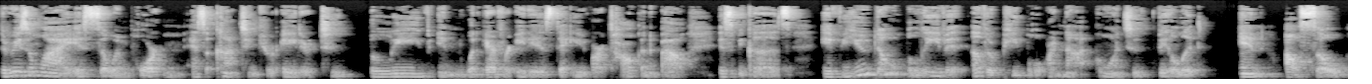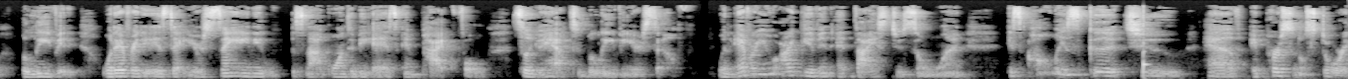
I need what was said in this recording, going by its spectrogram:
The reason why it's so important as a content creator to believe in whatever it is that you are talking about is because if you don't believe it, other people are not going to feel it and also believe it. Whatever it is that you're saying, it's not going to be as impactful. So you have to believe in yourself. Whenever you are giving advice to someone, it's always good to have a personal story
